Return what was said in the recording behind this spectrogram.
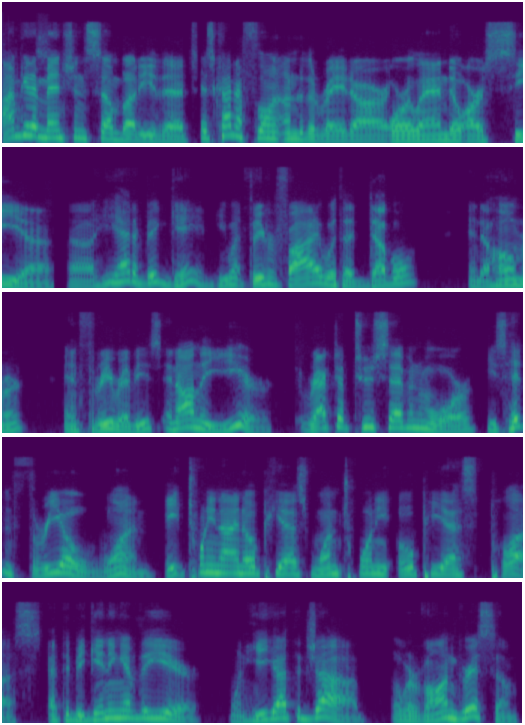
I'm going to mention somebody that is kind of flown under the radar. Orlando Arcia. Uh, he had a big game. He went three for five with a double and a homer and three ribbies. And on the year, racked up 2-7 war. He's hitting 301, 829 OPS, 120 OPS plus. At the beginning of the year, when he got the job over Vaughn Grissom,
